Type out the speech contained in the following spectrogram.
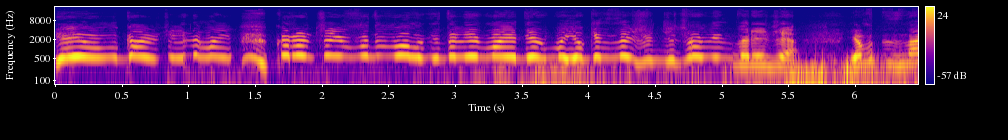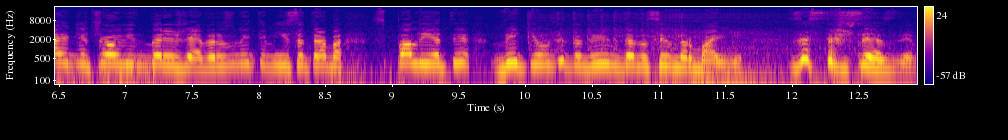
Я йому кажу, що він має коротшої футболки, та він має тих майок, я не знаю, що для чого він береже. Я от не знаю, для чого він береже. Ви розумієте, мені це треба спалити, викинути, тоді він буде носив нормальні. Це страшне з ним.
